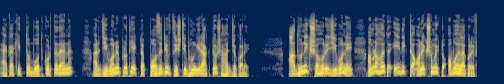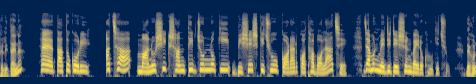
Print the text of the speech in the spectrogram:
একাকিত্ব বোধ করতে দেয় না আর জীবনের প্রতি একটা পজিটিভ দৃষ্টিভঙ্গি রাখতেও সাহায্য করে। আধুনিক শহরে জীবনে আমরা হয়তো এই দিকটা অনেক সময় একটু অবহেলা করে ফেলি তাই না? হ্যাঁ তা তো করি। আচ্ছা মানসিক শান্তির জন্য কি বিশেষ কিছু করার কথা বলা আছে? যেমন মেডিটেশন বা এরকম কিছু। দেখুন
